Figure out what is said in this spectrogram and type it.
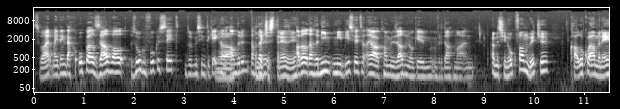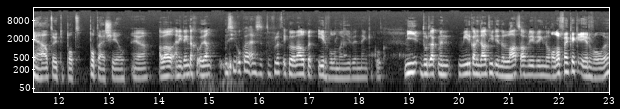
is waar, maar ik denk dat je ook wel zelf al zo gefocust bent, door misschien te kijken Ja, naar de anderen, dat Een je, beetje stress, hè. ah, wel, dat je er niet mee bezig bent van, ja, ik ga mezelf nu ook even verdacht maken. En misschien ook van, weet je, ik haal ook wel mijn eigen geld uit de pot. Potentieel. Ja, ah, wel, en ik denk dat je dan misschien ook wel ergens het gevoel hebt, ik wil wel op een eervolle manier winnen, denk ik ook. Niet doordat ik mijn medekandidaat hier in de laatste aflevering nog... Oh, dat vind ik eervol, hè.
